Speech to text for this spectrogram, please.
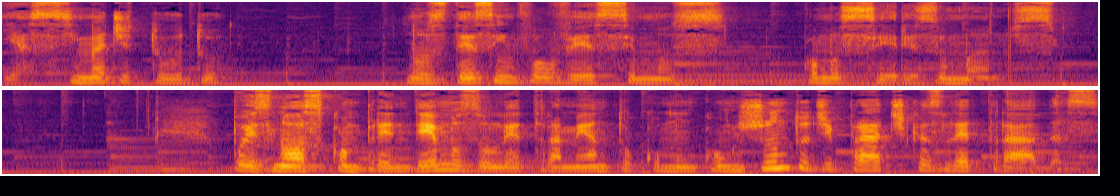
e, acima de tudo, nos desenvolvêssemos como seres humanos. Pois nós compreendemos o letramento como um conjunto de práticas letradas,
